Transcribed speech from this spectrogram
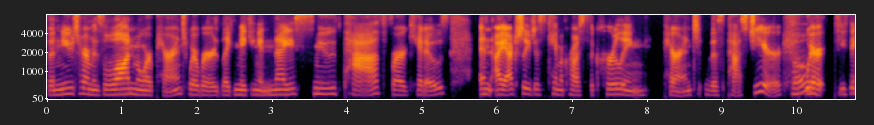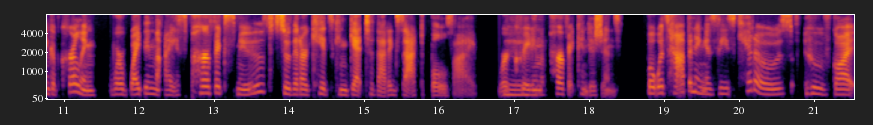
The new term is lawnmower parent, where we're like making a nice, smooth path for our kiddos. And I actually just came across the curling parent this past year, oh. where if you think of curling, we're wiping the ice perfect smooth so that our kids can get to that exact bullseye. We're mm. creating the perfect conditions. But what's happening is these kiddos who've got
